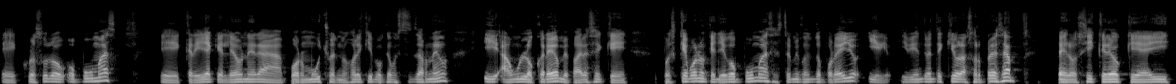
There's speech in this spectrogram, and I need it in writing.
eh, o, Pumas, creía que León era por mucho el mejor equipo que hemos este torneo y aún lo creo. Me parece que pues qué bueno que llegó Pumas, estoy muy contento por ello y evidentemente quiero la sorpresa, pero sí creo que hay,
